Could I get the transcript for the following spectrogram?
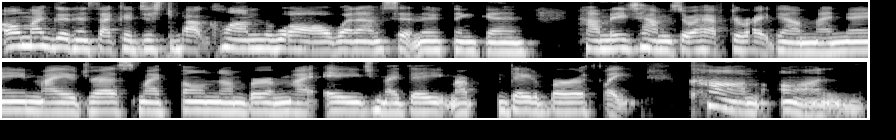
Oh my goodness, I could just about climb the wall when I'm sitting there thinking, how many times do I have to write down my name, my address, my phone number, my age, my date, my date of birth? Like, come on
